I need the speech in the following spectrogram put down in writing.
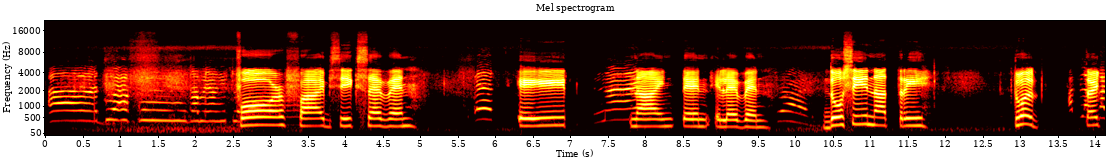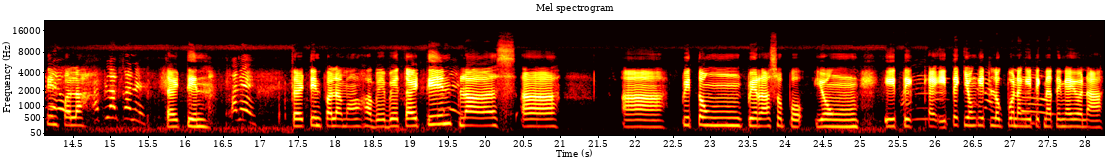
Ah, dua akong kami ang ito. four, five, six, seven, Eight, eight, nine, nine, ten, eleven. twelve, 12 na 3, 12, 13 pala, Aplang ka na. 13. Kani. 13 pala mga kabebe. 13 plus ah ah pitong piraso po yung itik ay itik yung itlog po ng itik natin ngayon ah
